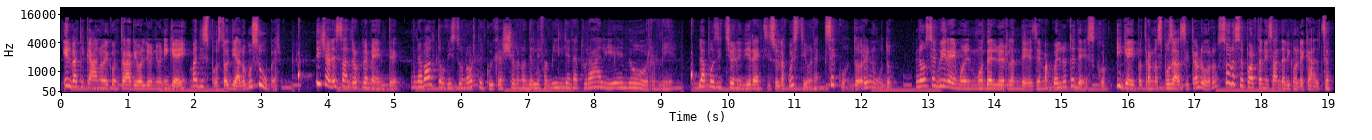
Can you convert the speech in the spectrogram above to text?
il Vaticano è contrario alle unioni gay, ma disposto al dialogo su Uber. Dice Alessandro Clemente, una volta ho visto un orto in cui crescevano delle famiglie naturali enormi. La posizione di Renzi sulla questione, secondo Renudo. Non seguiremo il modello irlandese, ma quello tedesco. I gay potranno sposarsi tra loro solo se portano i sandali con le calze.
